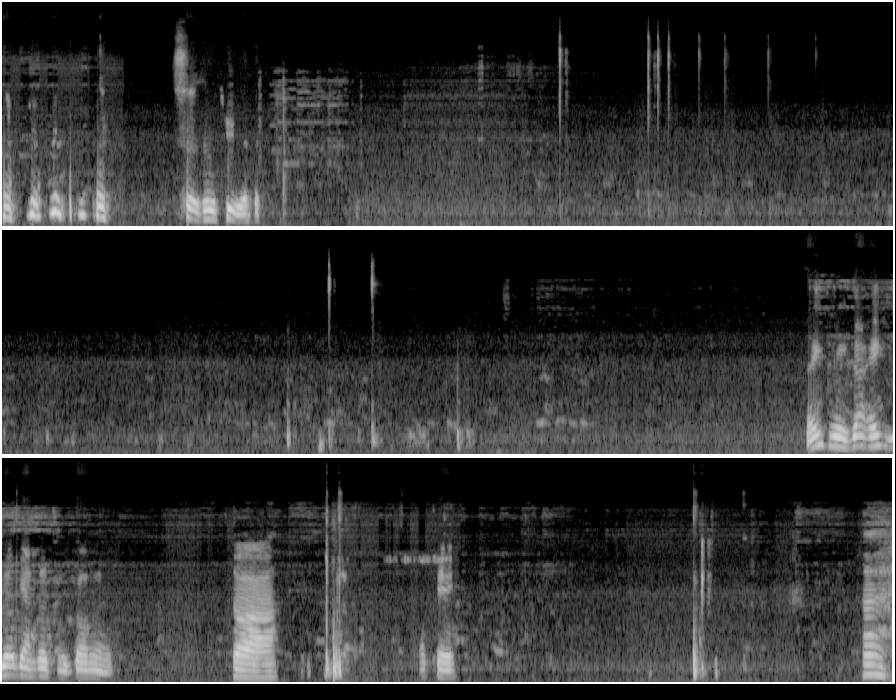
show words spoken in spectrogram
射出去了。哎，你这样哎，有两个主攻了对啊，，OK。唉，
